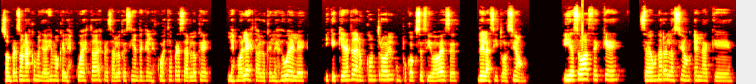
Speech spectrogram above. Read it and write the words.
Son personas, como ya dijimos, que les cuesta expresar lo que sienten, que les cuesta expresar lo que les molesta o lo que les duele y que quieren tener un control un poco excesivo a veces de la situación. Y eso hace que sea una relación en la que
